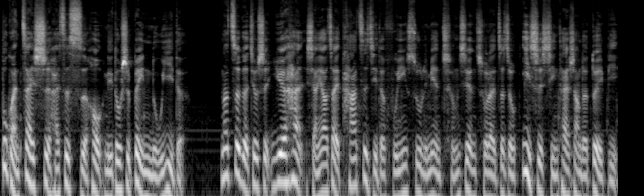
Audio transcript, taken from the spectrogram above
不管在世还是死后，你都是被奴役的。那这个就是约翰想要在他自己的福音书里面呈现出来这种意识形态上的对比。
